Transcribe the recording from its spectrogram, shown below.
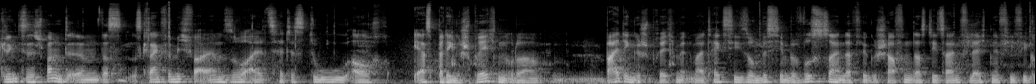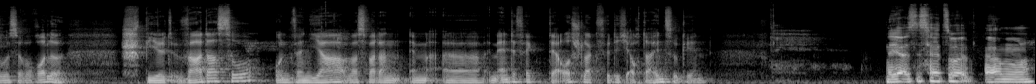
klingt sehr spannend. Ähm, das, das klang für mich vor allem so, als hättest du auch erst bei den Gesprächen oder bei den Gesprächen mit MyTaxi so ein bisschen Bewusstsein dafür geschaffen, dass Design vielleicht eine viel, viel größere Rolle spielt. War das so? Und wenn ja, was war dann im, äh, im Endeffekt der Ausschlag für dich, auch dahin zu gehen? Naja, es ist halt so, ähm,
